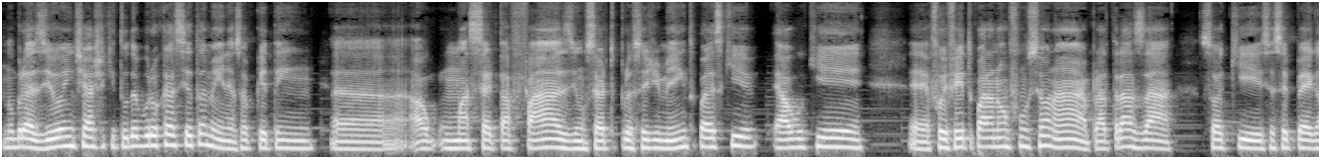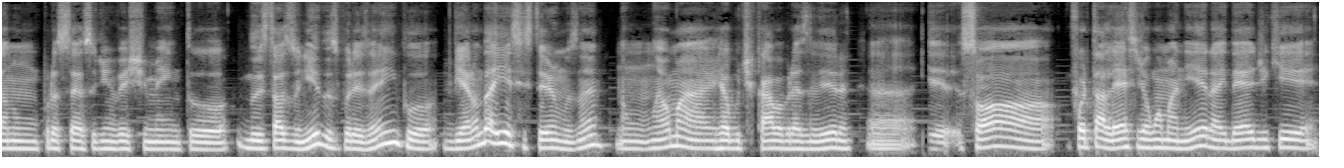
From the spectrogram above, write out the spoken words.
no Brasil a gente acha que tudo é burocracia também, né? Só porque tem uh, uma certa fase, um certo procedimento, parece que é algo que é, foi feito para não funcionar, para atrasar. Só que se você pega num processo de investimento nos Estados Unidos, por exemplo, vieram daí esses termos, né? Não, não é uma jabuticaba brasileira. É, só fortalece de alguma maneira a ideia de que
